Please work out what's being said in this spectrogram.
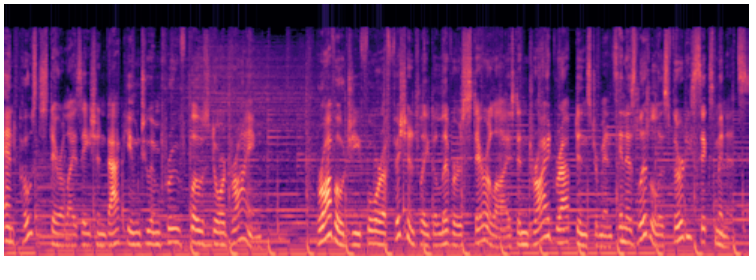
and post-sterilization vacuum to improve closed-door drying, Bravo G4 efficiently delivers sterilized and dried wrapped instruments in as little as 36 minutes.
